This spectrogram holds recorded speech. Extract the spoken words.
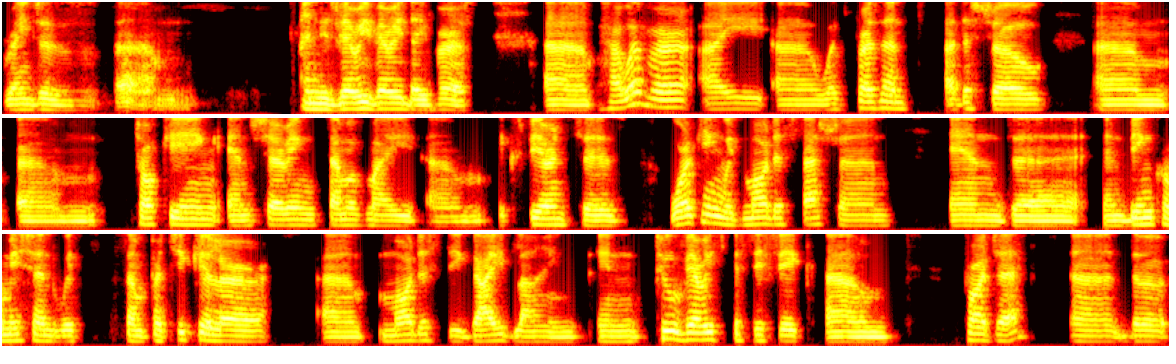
ranges um, and is very, very diverse. Um, however, I was present at the show um, um, talking and sharing some of my um, experiences working with modest fashion and uh, and being commissioned with some particular um, modesty guidelines in two very specific um, projects. Uh, the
